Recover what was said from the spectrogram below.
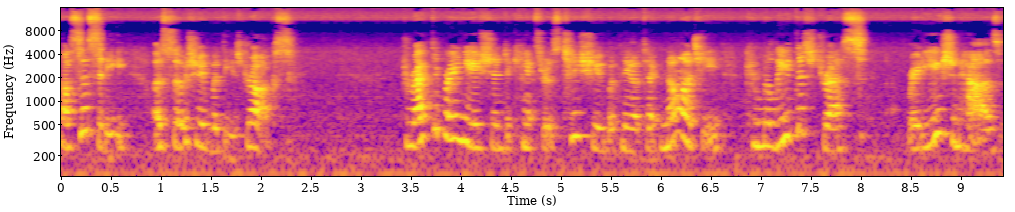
toxicity associated with these drugs. Directed radiation to cancerous tissue with nanotechnology can relieve the stress radiation has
